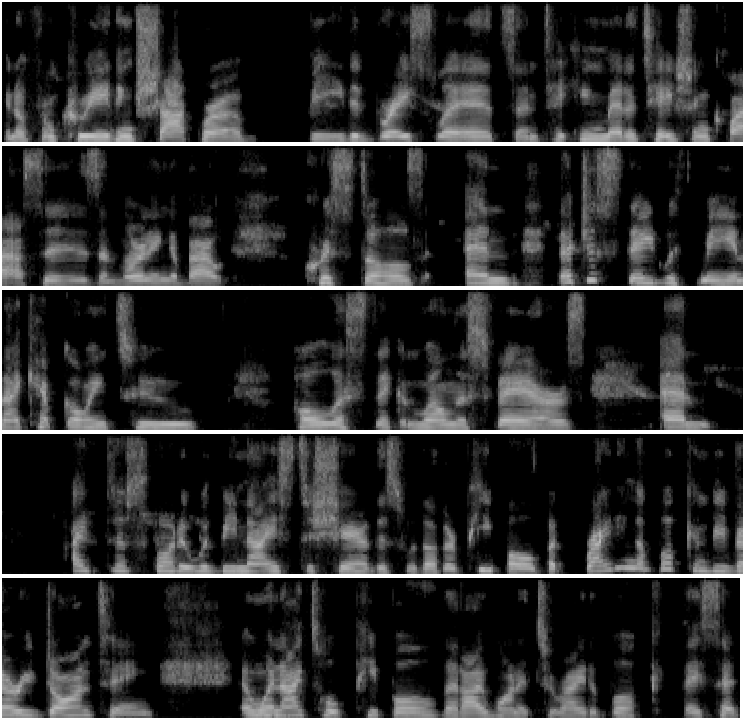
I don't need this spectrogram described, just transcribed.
you know, from creating chakra beaded bracelets and taking meditation classes and learning about crystals. And that just stayed with me. And I kept going to holistic and wellness fairs. And I just thought it would be nice to share this with other people. But writing a book can be very daunting. And when I told people that I wanted to write a book, they said,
